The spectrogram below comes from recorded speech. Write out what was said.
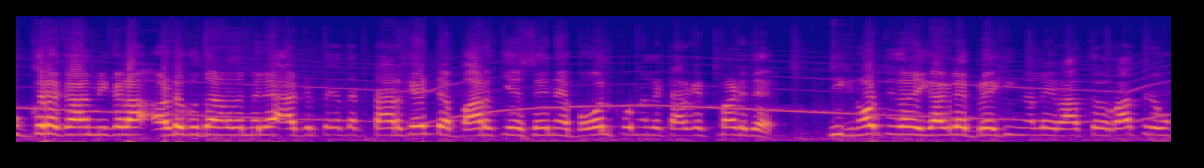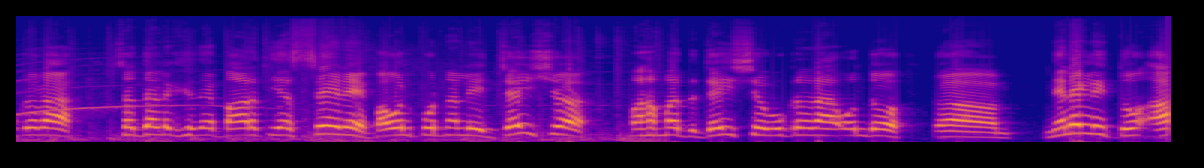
ಉಗ್ರಗಾಮಿಗಳ ಅಡುಗುದಾಣದ ಮೇಲೆ ಆಗಿರ್ತಕ್ಕಂಥ ಟಾರ್ಗೆಟ್ ಭಾರತೀಯ ಸೇನೆ ಬವಲ್ಪುರ್ನಲ್ಲಿ ಟಾರ್ಗೆಟ್ ಮಾಡಿದೆ. ಈಗ ನೋಡ್ತಿದ್ದಾರೆ, ಈಗಾಗಲೇ ಬ್ರೇಕಿಂಗ್ನಲ್ಲಿ ರಾತ್ರಿ ರಾತ್ರಿ ಉಗ್ರರ ಸದ್ದಡಗಿಸಿದೆ ಭಾರತೀಯ ಸೇನೆ. ಬವಲ್ಪುರ್ನಲ್ಲಿ ಜೈಷ್ ಮಹಮ್ಮದ್, ಜೈಷ್ ಉಗ್ರರ ಒಂದು ನೆಲೆಗಳಿತ್ತು. ಆ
